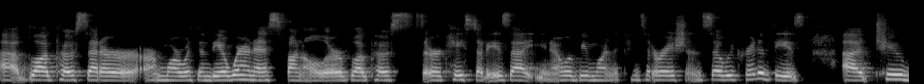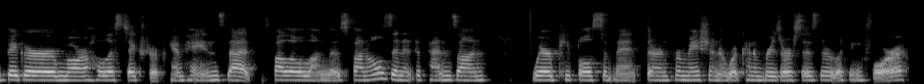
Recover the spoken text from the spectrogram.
uh, blog posts that are, are more within the awareness funnel or blog posts or case studies that, you know, would be more in the consideration. So we created these uh, two bigger, more holistic drip campaigns that follow along those funnels. And it depends on where people submit their information or what kind of resources they're looking for,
